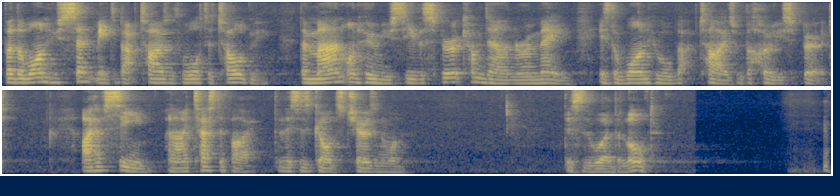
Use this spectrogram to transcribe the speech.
but the one who sent me to baptize with water told me, the man on whom you see the Spirit come down and remain is the one who will baptize with the Holy Spirit. I have seen and I testify that this is God's chosen one. This is the word of the Lord.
